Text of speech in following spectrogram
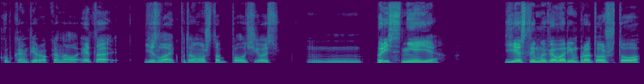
Кубками Первого канала, это дизлайк, потому что получилось преснее. Если мы говорим про то, что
